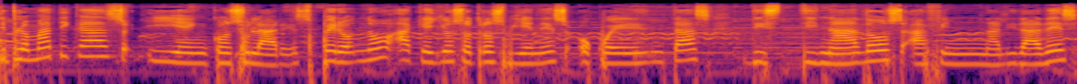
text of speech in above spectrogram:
diplomáticas y en consulares, pero no aquellos otros bienes o cuentas destinados a finalidades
